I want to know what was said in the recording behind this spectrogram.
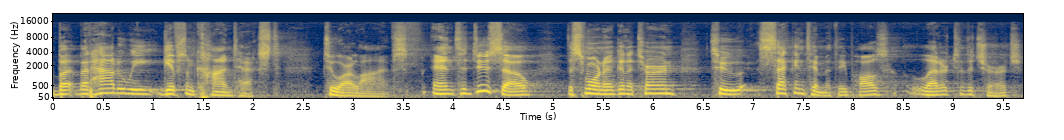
But, but how do we give some context to our lives? And to do so, this morning I'm going to turn to 2 Timothy, Paul's letter to the church.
